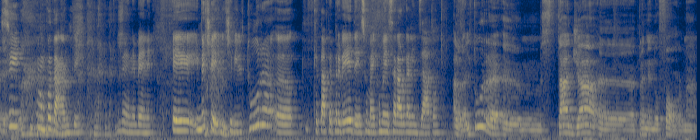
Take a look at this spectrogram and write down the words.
Sì, un po' tanti. bene, bene. E invece dicevi il tour, eh, che tappe prevede, insomma, e come sarà organizzato? Allora, il tour ehm, sta già eh, prendendo forma.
